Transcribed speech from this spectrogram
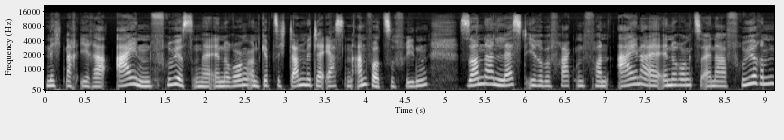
nicht nach ihrer einen frühesten Erinnerung und gibt sich dann mit der ersten Antwort zufrieden, sondern lässt ihre Befragten von einer Erinnerung zu einer früheren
